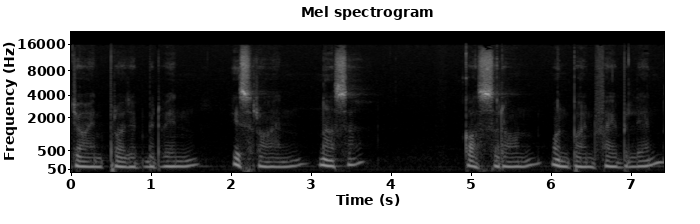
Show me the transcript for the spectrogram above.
joint project between ISRO and NASA. Costs around 1.5 billion.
